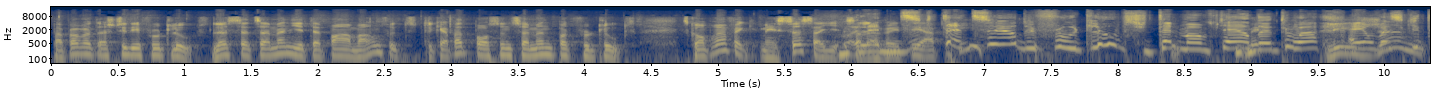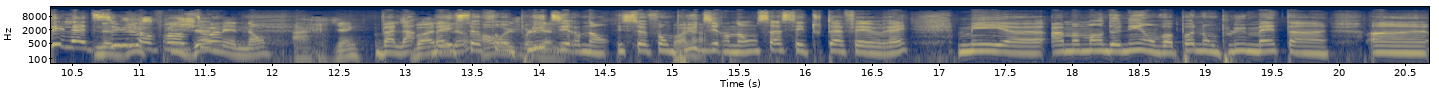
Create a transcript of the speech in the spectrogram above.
Papa va t'acheter des Fruit Loops. Là, cette semaine, il était pas en vente. Fait que tu es capable de passer une semaine pas de Fruit Loops. Tu comprends? Fait que, mais ça, ça, ça appris. dictature du Fruit Loops. Je suis tellement fière de toi. Et on va se quitter là-dessus, Jean-François. jamais non à rien. Voilà. Ben, ils se ah font plus dire non. Ils se font plus dire non. Ça, c'est tout à fait vrai. Mais, euh, à un moment donné, on va pas non plus mettre un, un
